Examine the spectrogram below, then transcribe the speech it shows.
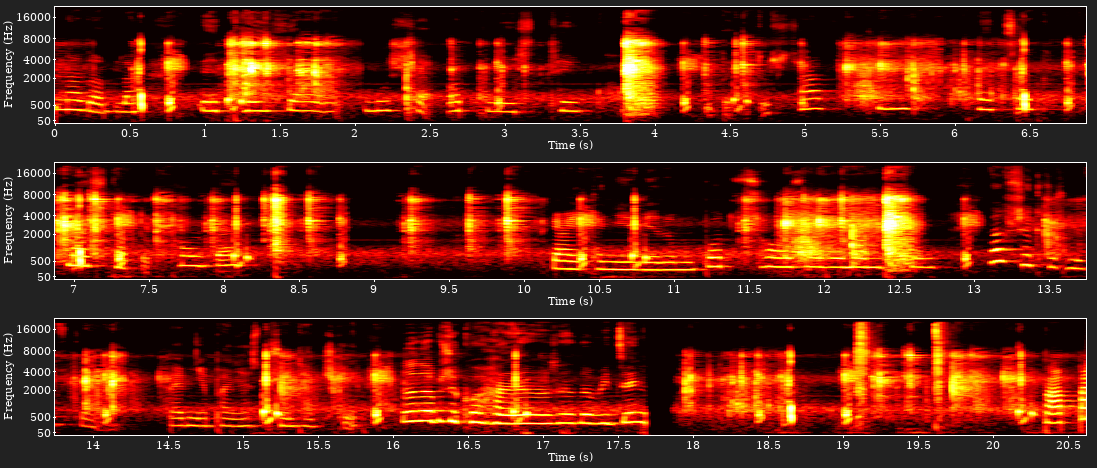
No dobra, y, to ja muszę odnieść tylko tutaj do szafki plecak. Masz to torbę. Jajka nie wiadomo po co, bo mam tu. Zawsze ktoś mi wkłada. Pewnie pania sprzątaczki. No dobrze, kochane, no to do widzenia. Papa,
